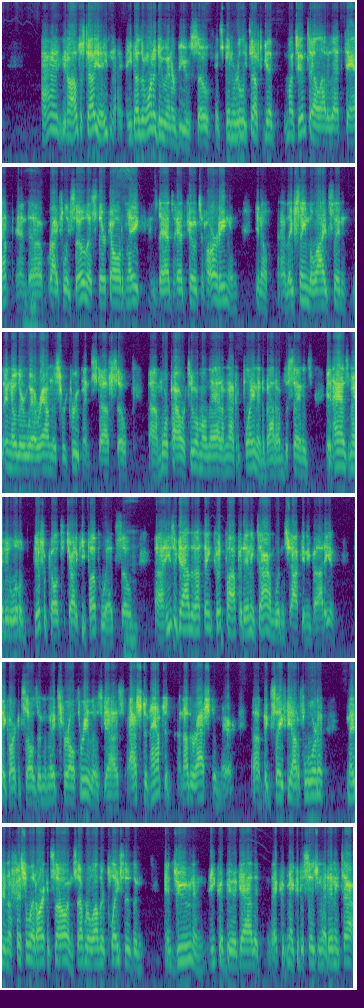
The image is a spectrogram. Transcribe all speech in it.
I, you know, I'll just tell you, he, he doesn't want to do interviews, so it's been really tough to get much intel out of that camp, and uh, rightfully so. That's their call to make. His dad's a head coach at Harding, and you know uh, they've seen the lights. They they know their way around this recruitment stuff. So uh, more power to them on that. I'm not complaining about it. I'm just saying it's it has made it a little difficult to try to keep up with. So uh, he's a guy that I think could pop at any time. Wouldn't shock anybody. And I think Arkansas is in the mix for all three of those guys. Ashton Hampton, another Ashton there, uh, big safety out of Florida, made an official at Arkansas and several other places in, in June, and he could be a guy that, that could make a decision at any time.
